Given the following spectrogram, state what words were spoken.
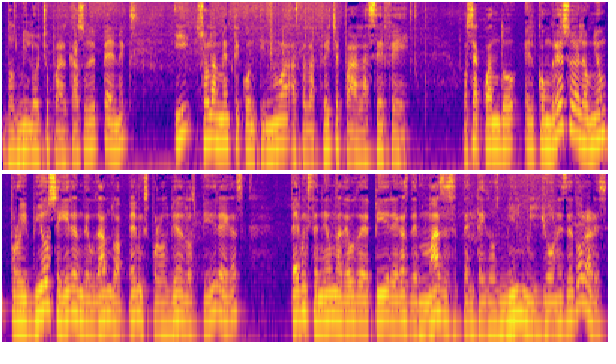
2008 para el caso de Pemex y solamente continúa hasta la fecha para la CFE. O sea, cuando el Congreso de la Unión prohibió seguir endeudando a Pemex por los vías de los pidiregas, Pemex tenía una deuda de pidiregas de más de 72 mil millones de dólares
